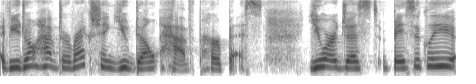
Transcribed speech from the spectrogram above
if you don't have direction, you don't have purpose. You are just basically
